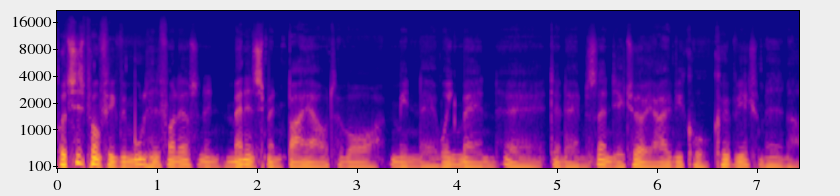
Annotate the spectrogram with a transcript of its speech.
På et tidspunkt fik vi mulighed for at lave sådan en management buyout, hvor min øh, wingman, øh, den administrerende direktør og jeg, vi kunne købe virksomheden. Og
